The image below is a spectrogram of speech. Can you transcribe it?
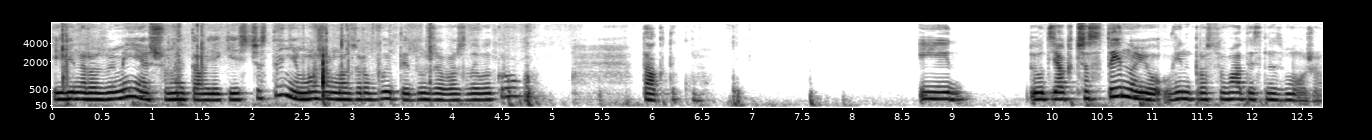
І він розуміє, що ми там в якійсь частині можемо зробити дуже важливий крок, тактику. І от як частиною він просуватись не зможе.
